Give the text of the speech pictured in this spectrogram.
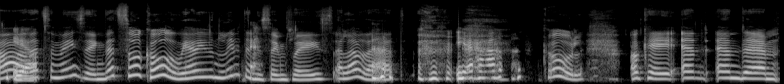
Oh, yeah. that's amazing. That's so cool. We have even lived in the same place. I love that. yeah. cool. Okay, and and um,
